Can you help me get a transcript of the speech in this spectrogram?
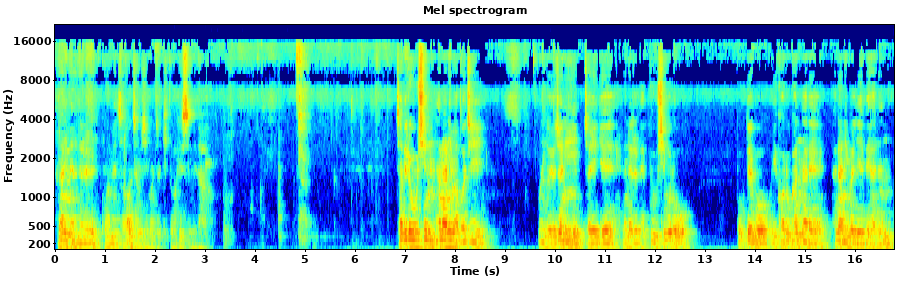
하나님의 은혜를 구하면서 잠시 먼저 기도하겠습니다. 자비로우신 하나님 아버지 오늘도 여전히 저에게 은혜를 베푸심으로 복되고 이 거룩한 날에 하나님을 예배하는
